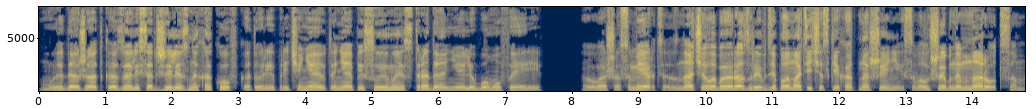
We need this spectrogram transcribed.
Мы даже отказались от железных оков, которые причиняют неописуемые страдания любому Ферри. Ваша смерть значила бы разрыв дипломатических отношений с волшебным народцем.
